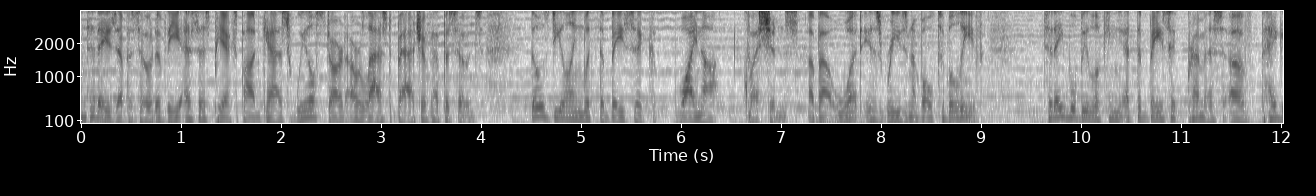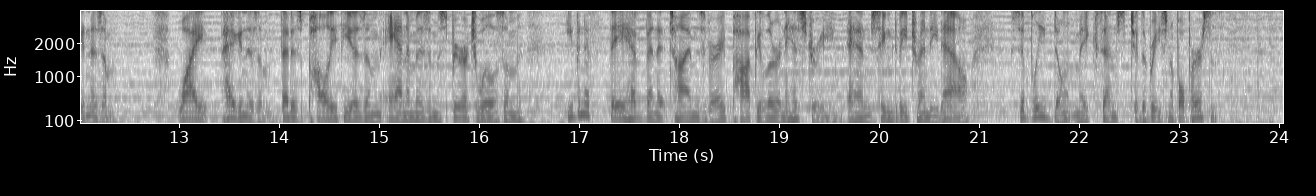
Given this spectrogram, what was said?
On today's episode of the SSPX podcast, we'll start our last batch of episodes, those dealing with the basic why not questions about what is reasonable to believe. Today, we'll be looking at the basic premise of paganism. Why paganism, that is polytheism, animism, spiritualism, even if they have been at times very popular in history and seem to be trendy now, simply don't make sense to the reasonable person.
